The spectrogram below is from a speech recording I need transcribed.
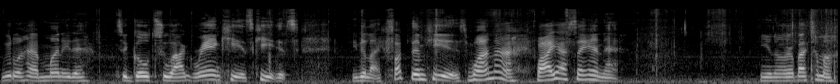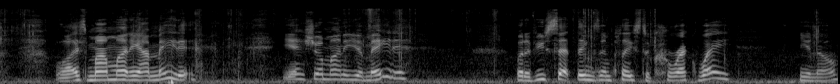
We don't have money to, to go to our grandkids' kids. You'd be like, fuck them kids. Why not? Why y'all saying that? You know, everybody talking about, well, it's my money, I made it. Yeah, it's your money, you made it. But if you set things in place the correct way, you know,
